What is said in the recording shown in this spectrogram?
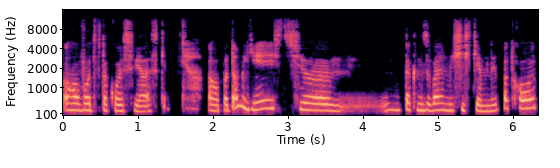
вот в такой связке. Потом есть э, так называемый системный подход,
